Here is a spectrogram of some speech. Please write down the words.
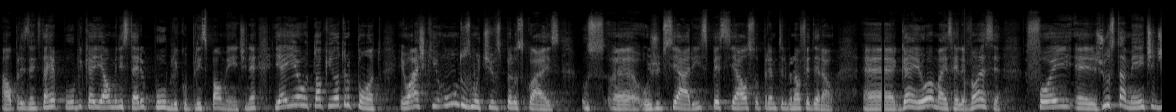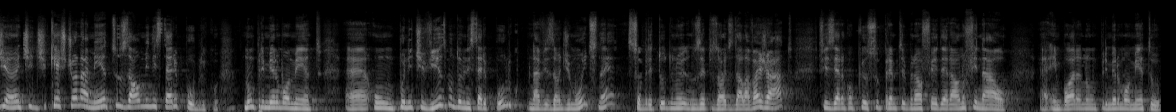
ao presidente da República e ao Ministério Público, principalmente. Né? E aí eu toco em outro ponto. Eu acho que um dos motivos pelos quais os, é, o Judiciário, em especial o Supremo Tribunal Federal, é, ganhou mais relevância foi é, justamente diante de questionamentos ao Ministério Público. Num primeiro momento, é, um punitivismo do Ministério Público, na visão de muitos, né? sobretudo nos episódios da Lava Jato, fizeram com que o Supremo Tribunal Federal, no final, é, embora num primeiro momento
